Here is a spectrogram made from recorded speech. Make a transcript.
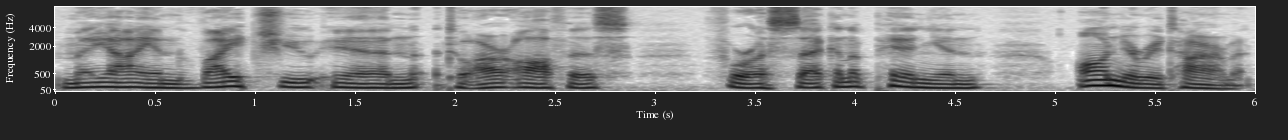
may I invite you in to our office for a second opinion on your retirement.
